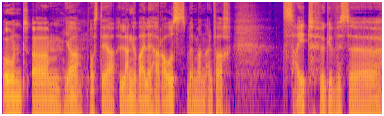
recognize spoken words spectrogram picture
und ähm, ja, aus der Langeweile heraus, wenn man einfach Zeit für gewisse,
